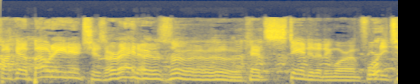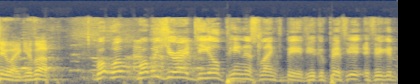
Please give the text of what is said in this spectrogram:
fucking about eight inches. All right, I uh, can't stand it anymore. I'm 42. I give up. What, what, what would your ideal penis length be if you could if you if you could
